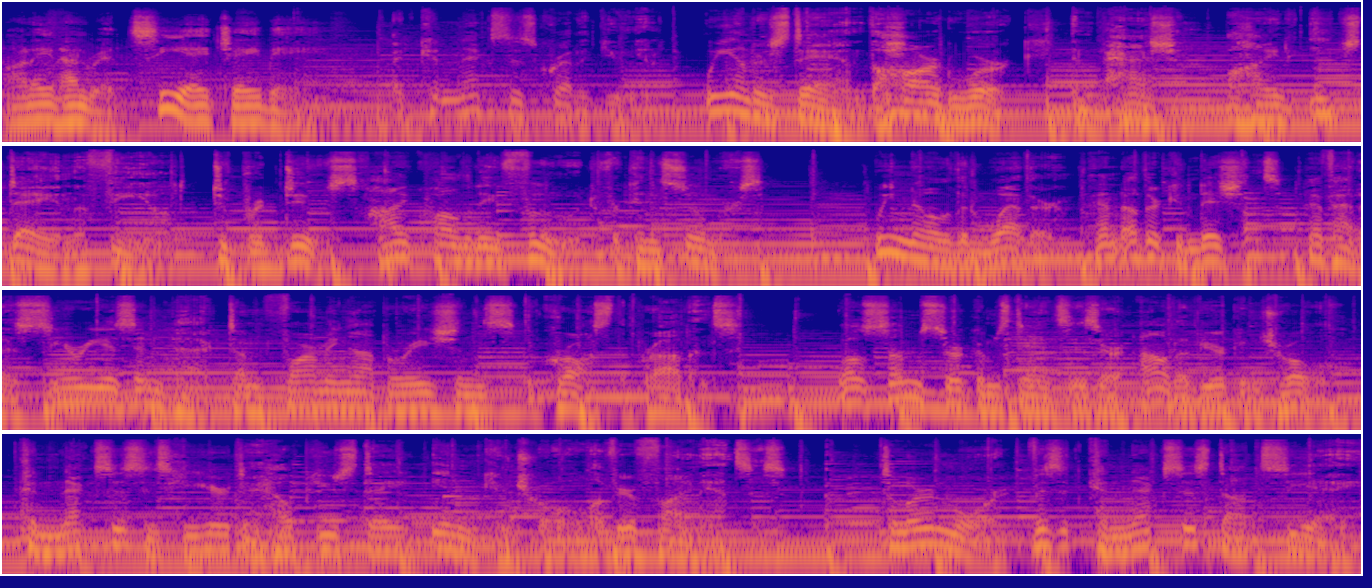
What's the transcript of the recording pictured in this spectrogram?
on 800 CHAB. At Connexus Credit Union, we understand the hard work and passion behind each day in the field to produce high quality food for consumers. We know that weather and other conditions have had a serious impact on farming operations across the province. While some circumstances are out of your control, Connexus is here to help you stay in control of your finances. To learn more, visit connexus.ca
